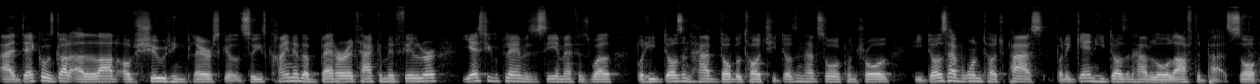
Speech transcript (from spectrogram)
uh, Deco's got a lot of shooting player skills, so he's kind of a better attacking midfielder. Yes, you can play him as a CMF as well, but he doesn't have double touch. He doesn't have sole control. He does have one touch pass, but again, he doesn't have low lofted pass. So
